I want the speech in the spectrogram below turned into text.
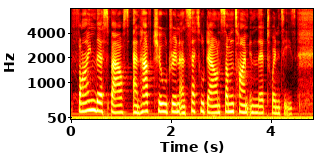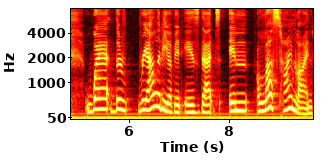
find their spouse and have children and settle down sometime in their 20s where the reality of it is that in Allah's timeline,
